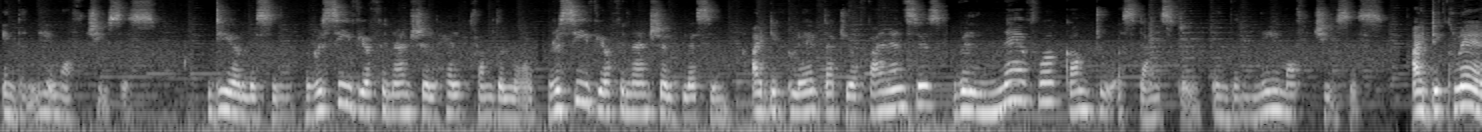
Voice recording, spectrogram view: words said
in the name of Jesus. Dear listener, receive your financial help from the Lord. Receive your financial blessing. I declare that your finances will never come to a standstill in the name of Jesus. I declare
